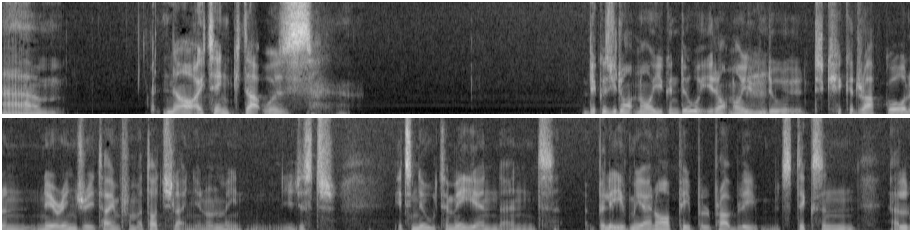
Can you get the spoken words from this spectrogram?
Um, no, I think that was because you don't know you can do it. You don't know you Mhm. can do it to kick a drop goal in near injury time from a touchline. You know what I mean? You just it's new to me, and and believe me, I know people probably it sticks in uh,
